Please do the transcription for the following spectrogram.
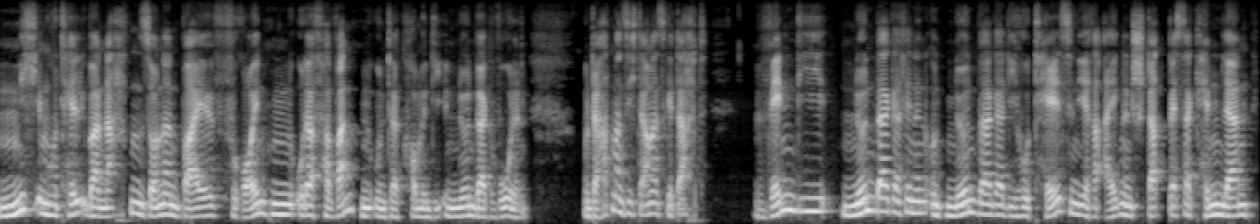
nicht im Hotel übernachten, sondern bei Freunden oder Verwandten unterkommen, die in Nürnberg wohnen. Und da hat man sich damals gedacht, wenn die Nürnbergerinnen und Nürnberger die Hotels in ihrer eigenen Stadt besser kennenlernen,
